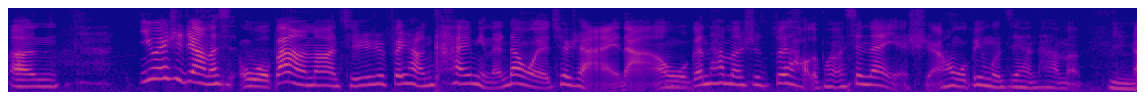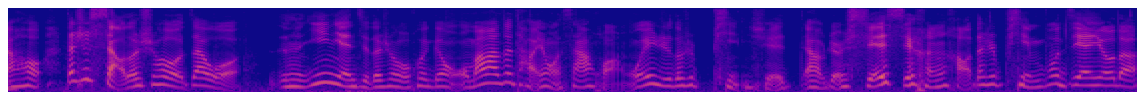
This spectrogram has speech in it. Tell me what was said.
嗯。因为是这样的，我爸爸妈妈其实是非常开明的，但我也确实挨打啊。我跟他们是最好的朋友，现在也是。然后我并不记恨他们，嗯然后，但是小的时候，在我嗯一年级的时候，我会跟我我妈妈最讨厌我撒谎，我一直都是品学啊，不就是学习很好，但是品不兼优的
